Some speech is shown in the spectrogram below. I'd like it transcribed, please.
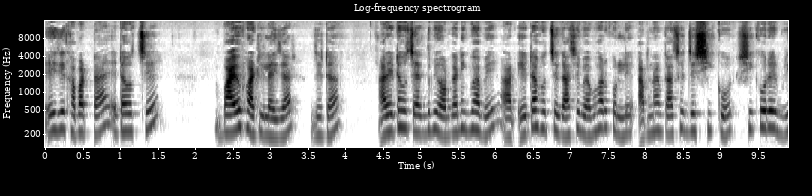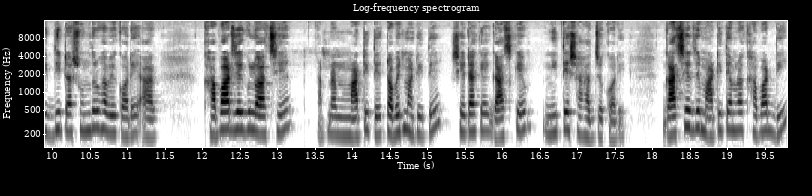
এই যে খাবারটা, এটা হচ্ছে বায়ো ফার্টিলাইজার যেটা, আর এটা হচ্ছে একদমই অর্গানিকভাবে আর এটা হচ্ছে গাছে ব্যবহার করলে আপনার গাছের যে শিকড়, শিকড়ের বৃদ্ধিটা সুন্দরভাবে করে, আর খাবার যেগুলো আছে আপনার মাটিতে, টবের মাটিতে, সেটাকে গাছকে নিতে সাহায্য করে। গাছের যে মাটিতে আমরা খাবার দিই,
